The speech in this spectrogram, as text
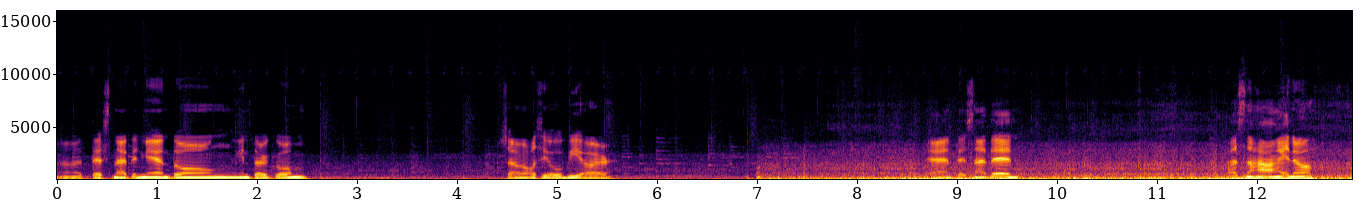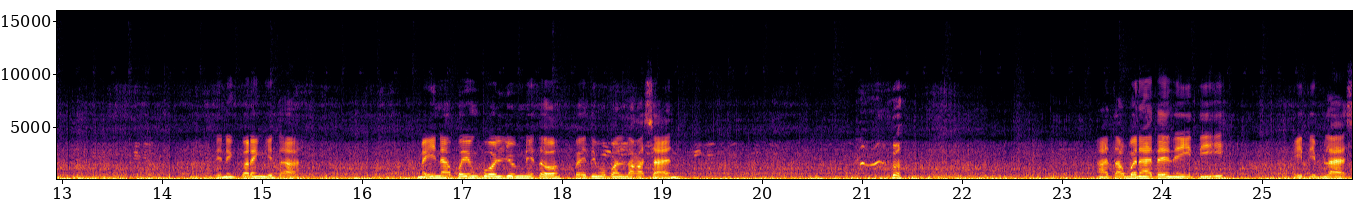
Ah, test natin ngayon tong intercom. Sama ko si OBR. Ayan, test natin. Taas ng hangin, no? Dinig pa rin kita. Mahina pa yung volume nito. Pwede mo pang lakasan. ah, takbo natin 80. 80 plus.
